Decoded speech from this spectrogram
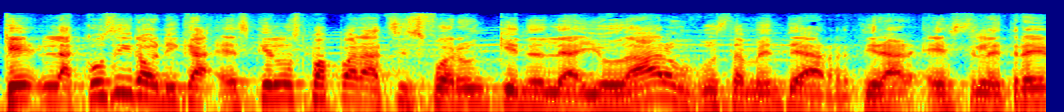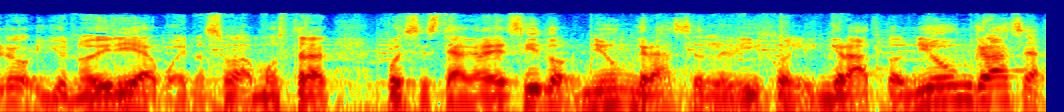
que la cosa irónica es que los paparazzis fueron quienes le ayudaron justamente a retirar este letrero. Y uno diría, bueno, se va a mostrar pues este agradecido, ni un gracias le dijo el ingrato, ni un gracias.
